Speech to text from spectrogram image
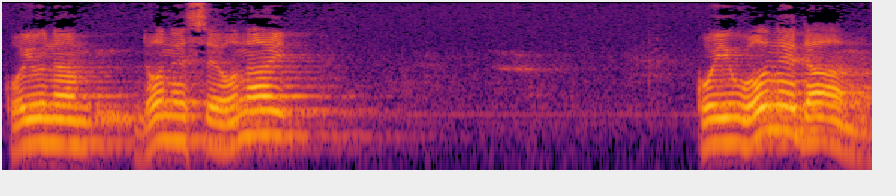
koju nam donese onaj koji u one dane,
